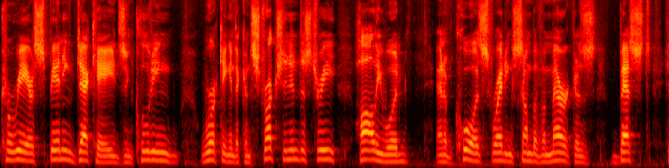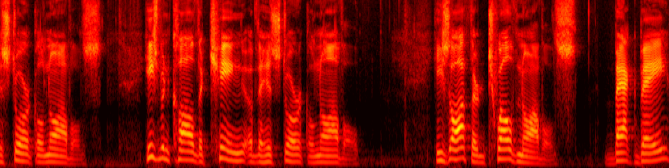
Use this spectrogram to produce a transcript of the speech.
career spanning decades, including working in the construction industry, Hollywood, and of course, writing some of America's best historical novels. He's been called the king of the historical novel. He's authored 12 novels Back Bay,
